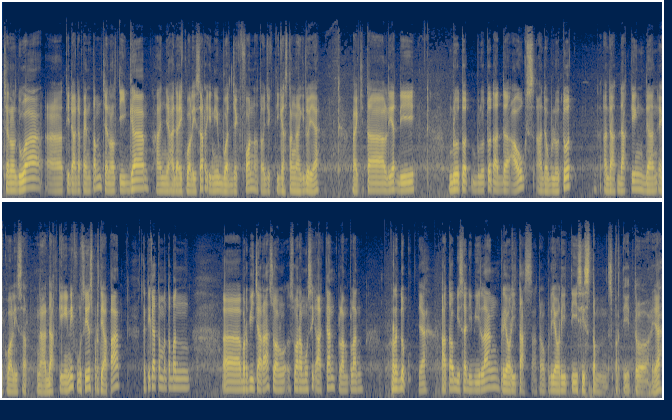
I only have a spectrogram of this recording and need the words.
channel 2 uh, eh, tidak ada phantom. Channel 3 hanya ada equalizer. Ini buat jack phone atau jack tiga setengah gitu ya. Baik kita lihat di bluetooth. Bluetooth ada aux ada bluetooth ada ducking dan equalizer. Nah ducking ini fungsinya seperti apa? Ketika teman-teman uh, berbicara suara, suara musik akan pelan-pelan redup ya atau bisa dibilang prioritas atau priority system seperti itu ya.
